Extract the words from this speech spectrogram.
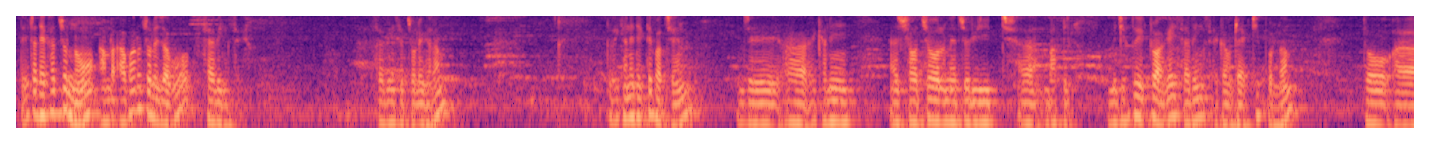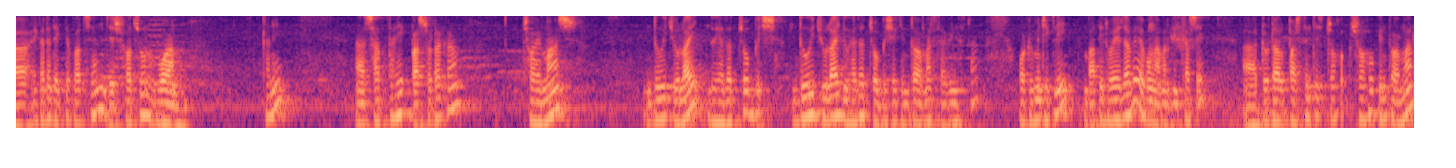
তো এটা দেখার জন্য আমরা আবারও চলে যাব সেভিংসে সেভিংসে চলে গেলাম। তো এখানে দেখতে পাচ্ছেন যে এখানে সচল ম্যাচুরিট বাতিল। আমি যেহেতু একটু আগেই সেভিংস অ্যাকাউন্টটা অ্যাক্টিভ করলাম, তো এখানে দেখতে পাচ্ছেন যে সচল ওয়ান এখানে সাপ্তাহিক পাঁচশো টাকা ছয় মাস, দুই জুলাই দুই হাজার চব্বিশ। দুই জুলাই দু হাজার চব্বিশে কিন্তু আমার সেভিংসটা অটোমেটিকলি বাতিল হয়ে যাবে এবং আমার বিকাশে টোটাল পার্সেন্টেজ সহ কিন্তু আমার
